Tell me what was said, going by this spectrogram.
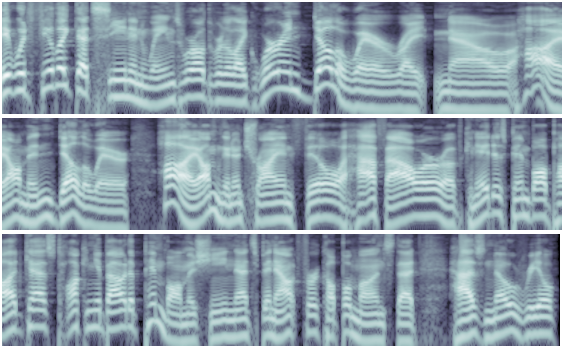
it would feel like that scene in Wayne's World where they're like, "We're in Delaware right now. Hi, I'm in Delaware. Hi, I'm gonna try and fill a half hour of Kaneda's Pinball Podcast talking about a pinball machine that's been out for a couple months that has no real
